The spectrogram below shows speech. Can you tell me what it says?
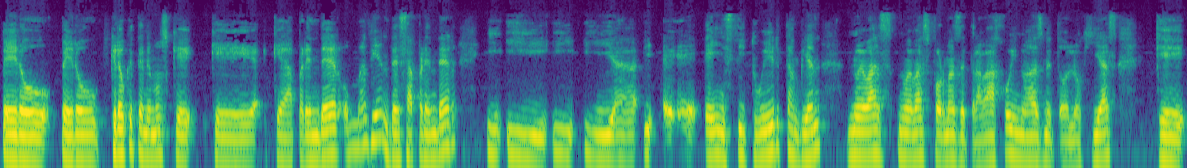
pero, creo que tenemos que, aprender, o más bien desaprender y, ah, e, e, e, instituir también nuevas formas de trabajo y nuevas metodologías que,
